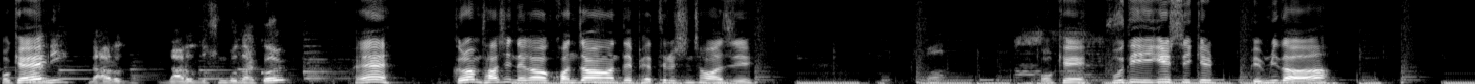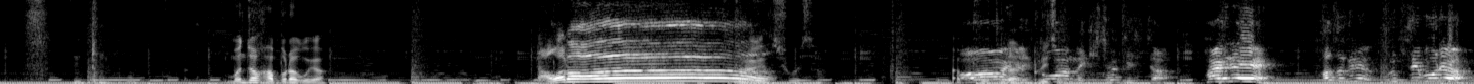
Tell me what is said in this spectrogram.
오케이? 아니 나로 나로도 충분할 걸? 예. 그럼 다시 내가 관장한테 배틀을 신청하지. 좋아. 오케이. 부디 이길 수 있길 빕니다. 먼저 가보라고요. 나와라! 여기서 치고 있어 아, 얘또 프리저 왔네 귀찮게 진짜. 파이레 가서 그냥 흡수해버려.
